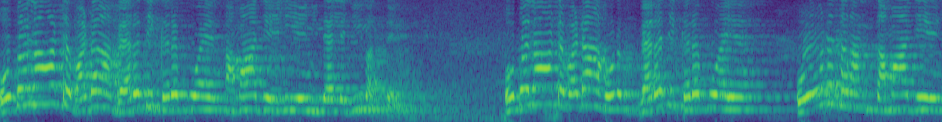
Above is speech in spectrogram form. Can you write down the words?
ඔබලාට වඩා වැරදි කරපු අය සමාජයේ එළියේ නිදැල්ල ජීවත් වෙනවා. ඔබලාට වඩා වැරදි කරපු අය ඕනතරම් සමාජයේ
